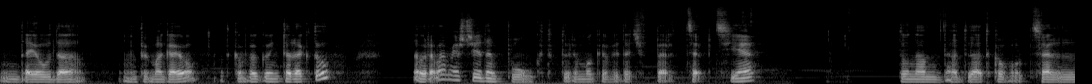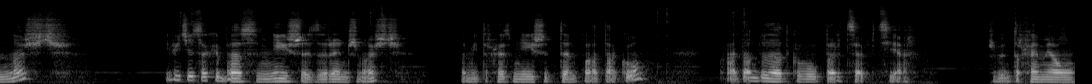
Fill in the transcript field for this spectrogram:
dają da, wymagają dodatkowego intelektu. Dobra, mam jeszcze jeden punkt, który mogę wydać w percepcję. To nam da dodatkową celność. I wiecie co, chyba zmniejszę zręczność. To mi trochę zmniejszy tempo ataku. A dam dodatkową percepcję. Żebym trochę miał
